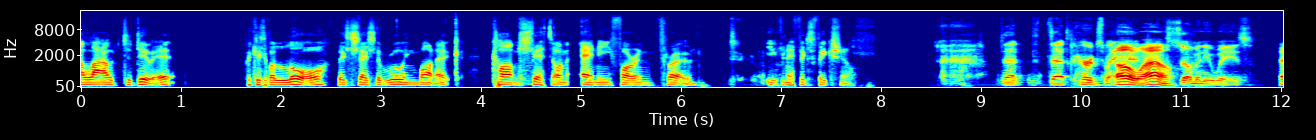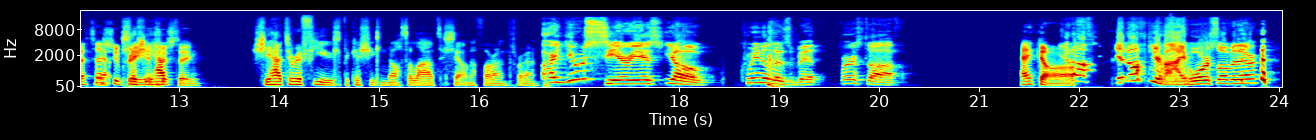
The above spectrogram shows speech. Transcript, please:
allowed to do it because of a law that says the ruling monarch can't sit on any foreign throne, even if it's fictional. that that hurts my Oh, head wow. in so many ways. That's Yeah, actually so pretty she had- interesting. She had to refuse because she's not allowed to sit on a foreign throne. Are you serious? Yo, Queen Elizabeth, first off, Heck get off. off get off your high horse over there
